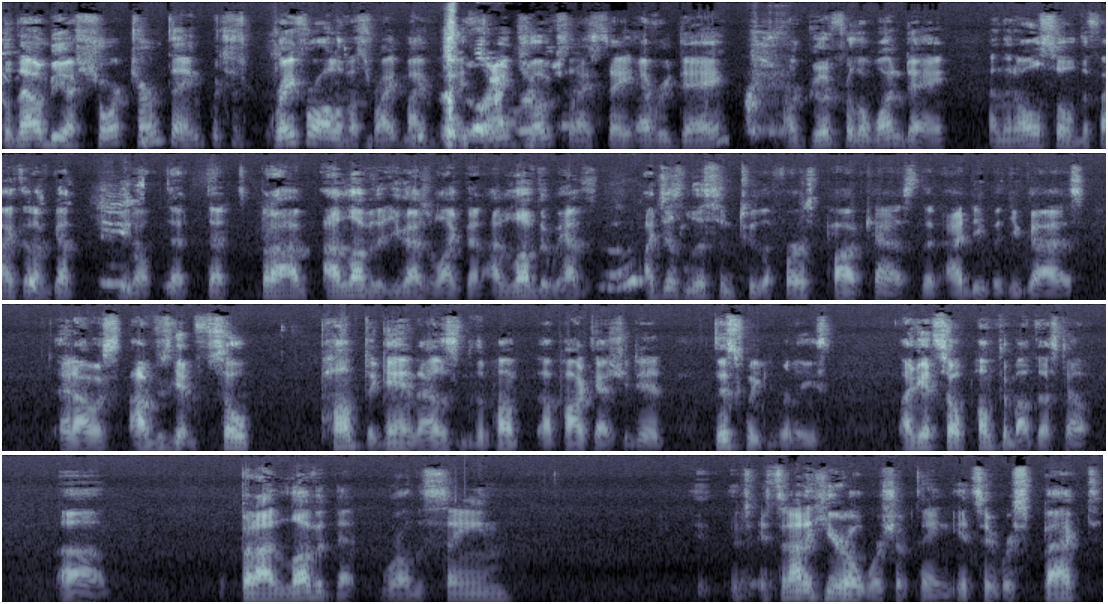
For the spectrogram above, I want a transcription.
so that would be a short term thing, which is great for all of us, right? My, my three jokes that I say every day are good for the one day, and then also the fact that I've got you know that that. But I I love that you guys are like that. I love that we have. I just listened to the first podcast that I did with you guys, and I was I was getting so pumped again. I listened to the pump uh, podcast you did this week released. I get so pumped about that stuff. Uh, but I love it that we're on the same it's, it's not a hero worship thing. It's a respect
